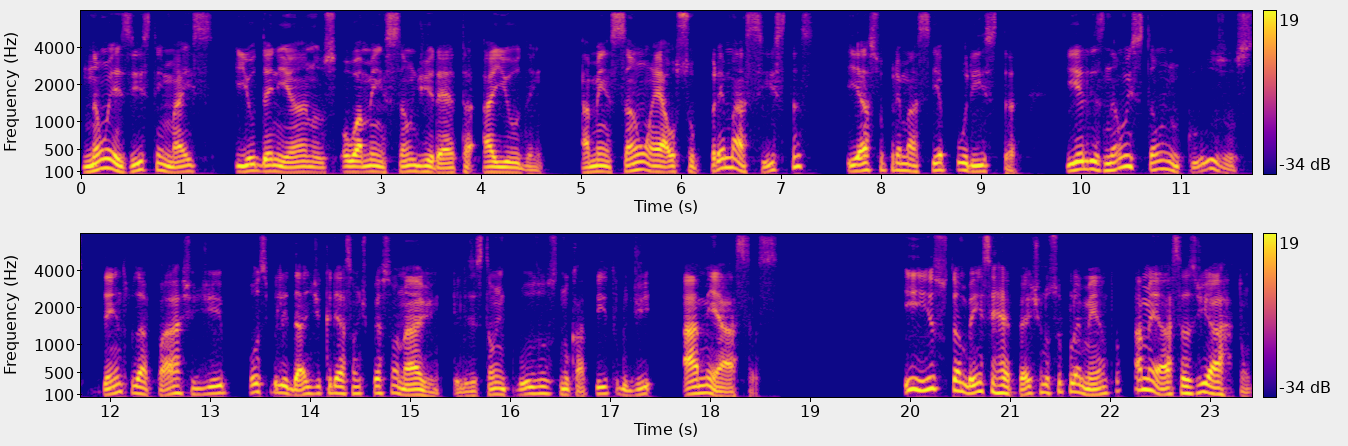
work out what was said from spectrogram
não existem mais Yudenianos ou a menção direta a Yuden. A menção é aos supremacistas e à supremacia purista, e eles não estão inclusos dentro da parte de possibilidade de criação de personagem. Eles estão inclusos no capítulo de ameaças. E isso também se repete no suplemento Ameaças de Arton.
